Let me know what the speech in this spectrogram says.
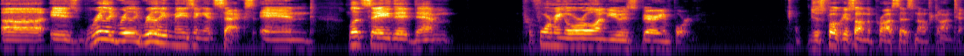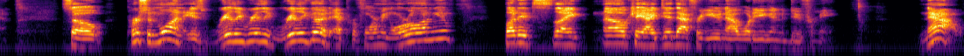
uh, is really, really, really amazing at sex. And let's say that them performing oral on you is very important. Just focus on the process, not the content. So, person one is really, really, really good at performing oral on you, but it's like, okay, I did that for you. Now, what are you going to do for me? Now,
